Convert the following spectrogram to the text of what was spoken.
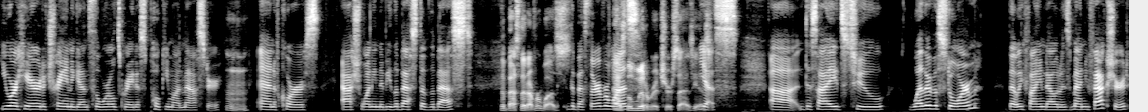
you are here to train against the world's greatest Pokemon master. Mm-hmm. And of course, Ash wanting to be the best of the best, The best that ever was, the best there ever was. as the literature says. Yes. Yes. Uh, decides to weather the storm that we find out is manufactured.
